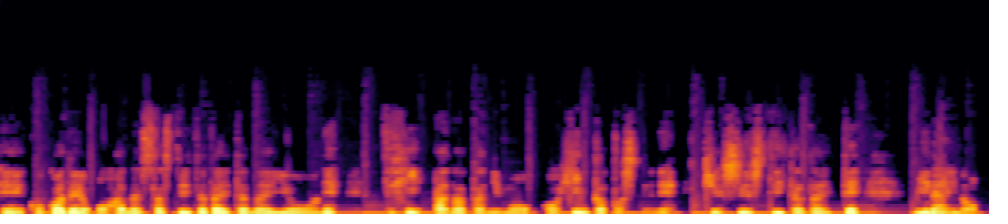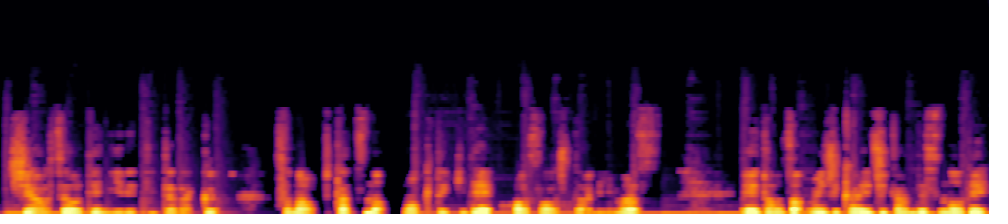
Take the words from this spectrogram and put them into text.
えー、ここでお話しさせていただいた内容をね、ぜひあなたにもこうヒントとしてね、吸収していただいて、未来の幸せを手に入れていただく。その二つの目的で放送しております。えー、どうぞ短い時間ですので、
